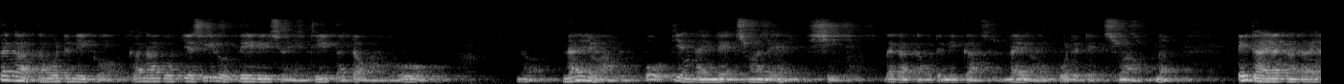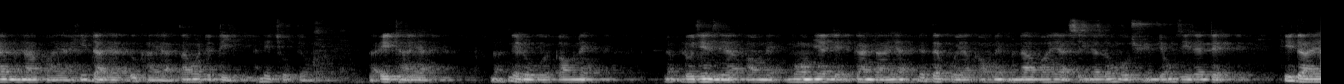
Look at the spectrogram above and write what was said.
တက္ကတဝတ္တနိကောခန္ဓာကိုပျက်စီးလို့သေပြီဆိုရင်ဒီတတ္တဝါကိုနော်နတ်ရွာကိုပို့ပြစ်နိုင်တဲ့အစွမ်းလည်းရှိတယ်တက္ကတဝတ္တနိကဆိုနတ်ရွာကိုပို့တတ်တဲ့အစွမ်းနော်အိဋ္ဌာယကန္တာယမနာပါယဟိတာယဒုက္ခယတဝတ္တတိအနှစ်ချုပ်ပြောအိဋ္ဌာယနော်နှစ်လိုပဲကောင်းတဲ့နော်လူချင်းစရာကောင်းတဲ့မွန်မြတ်တဲ့ကန္တာယလက်သက်ပွေရကောင်းတဲ့မနာပါယစိတ်နှလုံးကိုရှင်ပြုံးစေတတ်တဲ့ ဟိတာယ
